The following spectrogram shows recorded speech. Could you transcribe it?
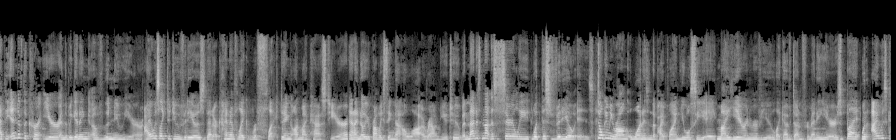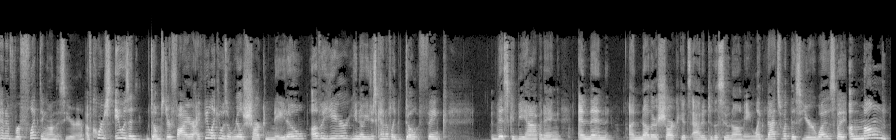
At the end of the current year and the beginning of the new year, I always like to do videos that are kind of like reflecting on my past year. And I know you're probably seeing that a lot around YouTube, and that is not necessarily what this video is. Don't get me wrong, one is in the pipeline. You will see a my year in review like I've done for many years. But when I was kind of reflecting on this year, of course, it was a dumpster fire. I feel like it was a real Sharknado of a year. You know, you just kind of like don't think this could be happening and then another shark gets added to the tsunami. Like that's what this year was. But among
